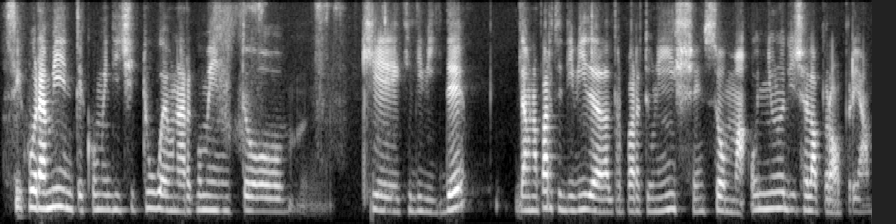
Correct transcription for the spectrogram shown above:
Sicuramente, come dici tu, è un argomento che, che divide, da una parte divide, dall'altra parte unisce, insomma, ognuno dice la propria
